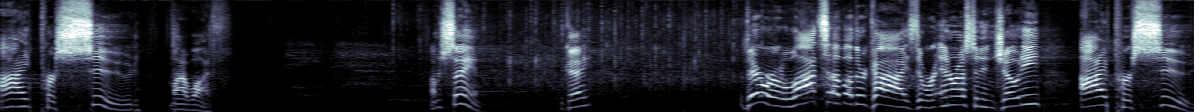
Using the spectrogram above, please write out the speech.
I pursued my wife. I'm just saying, okay? There were lots of other guys that were interested in Jody. I pursued.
